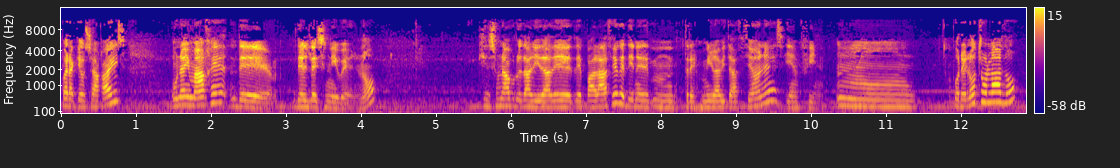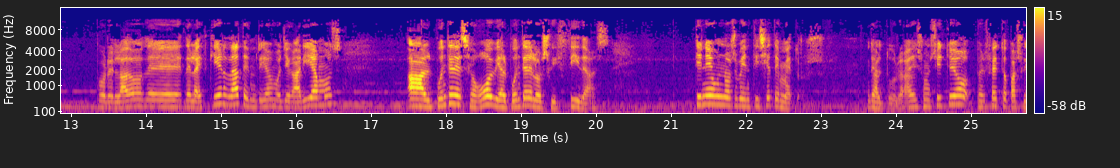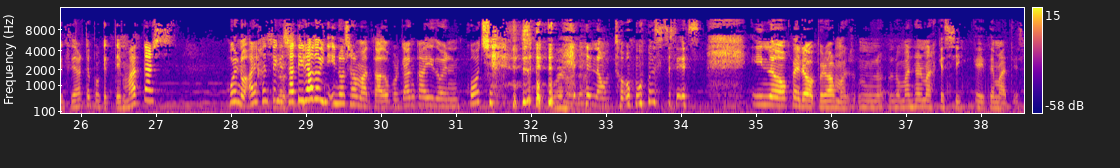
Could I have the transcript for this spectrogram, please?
Para que os hagáis una imagen de, del desnivel, ¿no? que es una brutalidad de, de palacio que tiene mm, 3.000 habitaciones y en fin. Mm, por el otro lado, por el lado de, de la izquierda, tendríamos, llegaríamos al puente de Segovia, al puente de los suicidas. Tiene unos 27 metros de altura. Es un sitio perfecto para suicidarte porque te matas. Bueno, hay gente Sí que se ha tirado y, y no se ha matado porque han caído en coches, Bueno, en autobuses. Y no, pero, pero vamos, lo más normal es que sí, que te mates.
